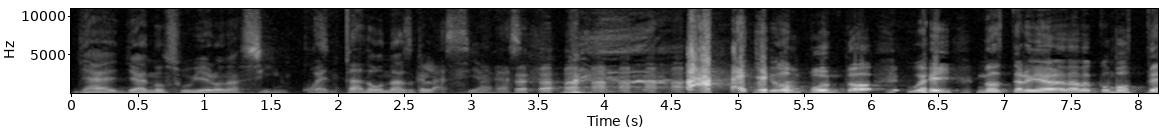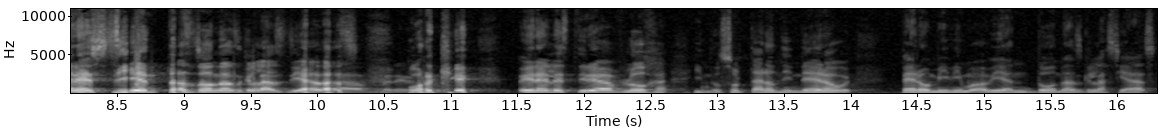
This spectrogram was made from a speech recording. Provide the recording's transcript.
ya, ya nos subieron a 50 donas glaciadas. Llegó un punto, güey, nos terminaron dando como 300 donas glaciadas. Ah, porque era el estilo de floja y no soltaron dinero, güey. Pero mínimo habían donas glaciadas,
